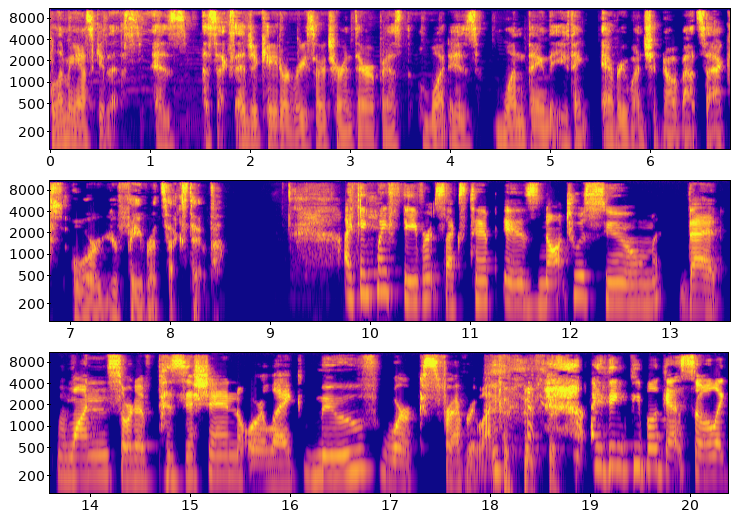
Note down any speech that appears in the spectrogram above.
let me ask you this. As a sex educator, researcher, and therapist, what is one thing that you think everyone should know about sex or your favorite sex tip? I think my favorite sex tip is not to assume that one sort of position or like move works for everyone. I think people get so like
